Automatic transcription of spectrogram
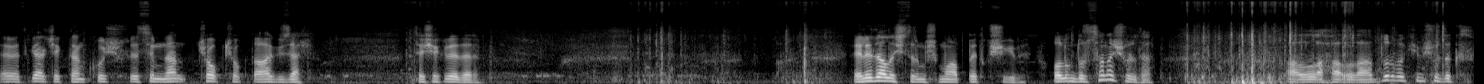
Evet gerçekten kuş resimden çok çok daha güzel. Teşekkür ederim. Ele de alıştırmış muhabbet kuşu gibi. Oğlum dursana şurada. Allah Allah. Dur bakayım şurada kız.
